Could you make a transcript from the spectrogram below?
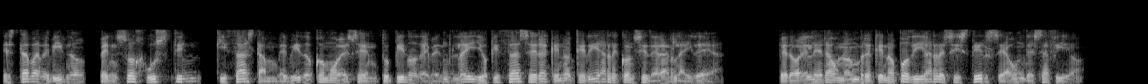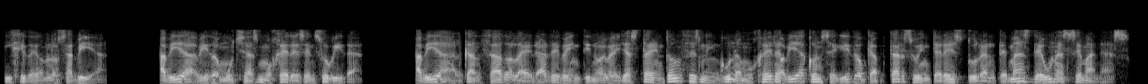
Estaba bebido, pensó Justin, quizás tan bebido como ese entupido de Bentley o quizás era que no quería reconsiderar la idea. Pero él era un hombre que no podía resistirse a un desafío. Y Gideon lo sabía. Había habido muchas mujeres en su vida. Había alcanzado la edad de 29 y hasta entonces ninguna mujer había conseguido captar su interés durante más de unas semanas.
